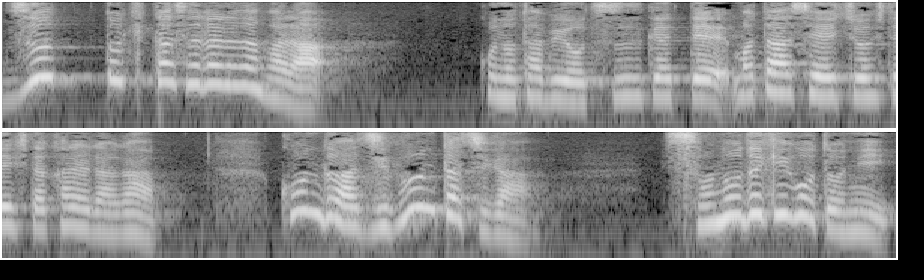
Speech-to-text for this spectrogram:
ずっと聞かせられながらこの旅を続けてまた成長してきた彼らが今度は自分たちがその出来事に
